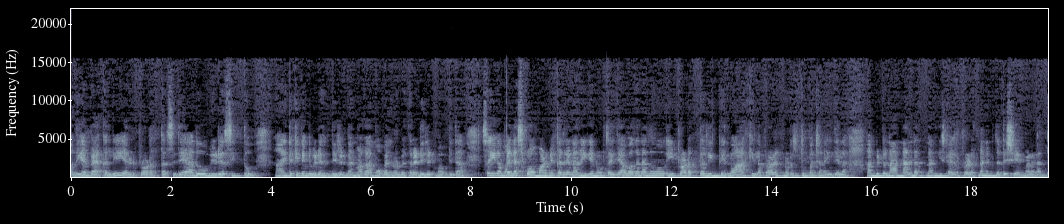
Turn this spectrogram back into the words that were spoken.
ಒಂದು ಇಯರ್ ಬ್ಯಾಕಲ್ಲಿ ಎರಡು ಪ್ರಾಡಕ್ಟ್ ತರಿಸಿದೆ ಅದು ವೀಡಿಯೋಸ್ ಇತ್ತು. ಇದಕ್ಕಿದ್ದಂಗೆ ವಿಡಿಯೋ ಡಿಲೀಟ್ ನನ್ನ ಮಗ ಮೊಬೈಲ್ ನೋಡ್ಬೇಕಾದ್ರೆ ಡಿಲೀಟ್ ಮಾಡಿಬಿಟ್ಟಿದ್ದ. ಸೊ ಈಗ ಮೊಬೈಲ್ನ ಸ್ಕ್ರೋಲ್ ಮಾಡಬೇಕಾದ್ರೆ ನಾನು ಹೀಗೆ ನೋಡ್ತಾ ಇದ್ದೆ. ಆವಾಗ ನಾನು ಈ ಪ್ರಾಡಕ್ಟ್ ಲಿಂಕ್ ಎಲ್ಲೋ ಹಾಕಿಲ್ಲ. ಪ್ರಾಡಕ್ಟ್ ನೋಡಿದ್ರೆ ತುಂಬ ಚೆನ್ನಾಗಿದೆಯಲ್ಲ ಅಂದ್ಬಿಟ್ಟು ನಾನು ನನ್ನ, ನನಗೆ ಇಷ್ಟ ಆಗಿರೋ ಪ್ರಾಡಕ್ಟ್ನ ನಿಮ್ಮ ಜೊತೆ ಶೇರ್ ಮಾಡೋಣ ಅಂತ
